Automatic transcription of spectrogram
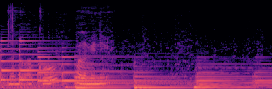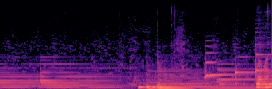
Dan doaku malam ini beban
